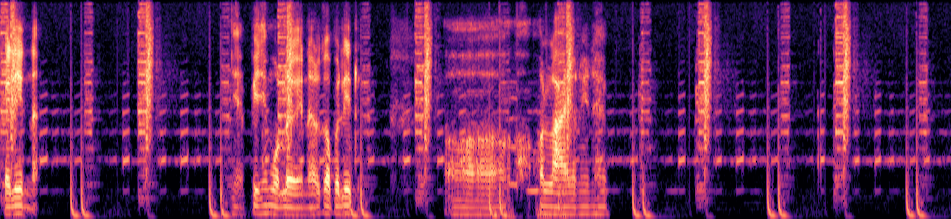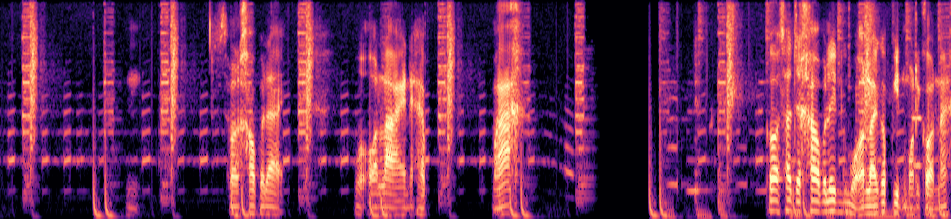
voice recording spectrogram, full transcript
ไปเล่นนะเนี่ยปิดให้หมดเลยนะแล้วก็ไปเล่นออออนไลน์ตรงนี้นะครับสามารถเข้าไปได้โหมดออนไลน์นะครับ มา ก็ถ้าจะเข้าไปเล่นกับหมดออนไลน์ก็ปิดหมดก่อนนะ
